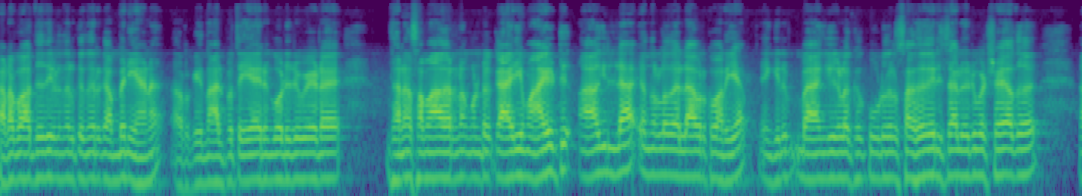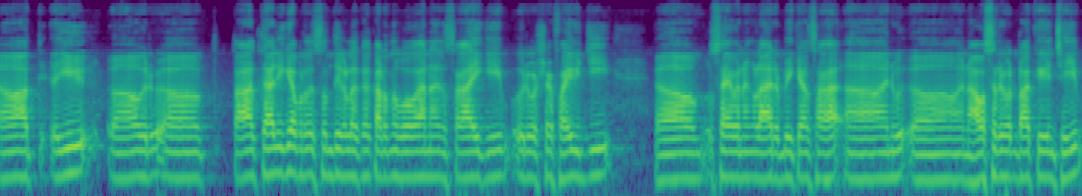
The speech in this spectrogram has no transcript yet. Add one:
കടബാധ്യതയിൽ നിൽക്കുന്ന ഒരു കമ്പനിയാണ്. അവർക്ക് ഈ നാൽപ്പത്തയ്യായിരം കോടി രൂപയുടെ ധനസമാഹരണം കൊണ്ട് കാര്യമായിട്ട് ആകില്ല എന്നുള്ളത് എല്ലാവർക്കും അറിയാം. എങ്കിലും ബാങ്കുകളൊക്കെ കൂടുതൽ സഹകരിച്ചാൽ ഒരുപക്ഷെ അത് ഈ ഒരു താൽക്കാലിക പ്രതിസന്ധികളൊക്കെ കടന്നു പോകാൻ സഹായിക്കുകയും ഒരുപക്ഷെ ഫൈവ് ജി സേവനങ്ങൾ ആരംഭിക്കാൻ സഹ അനു അവസരം ഉണ്ടാക്കുകയും ചെയ്യും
